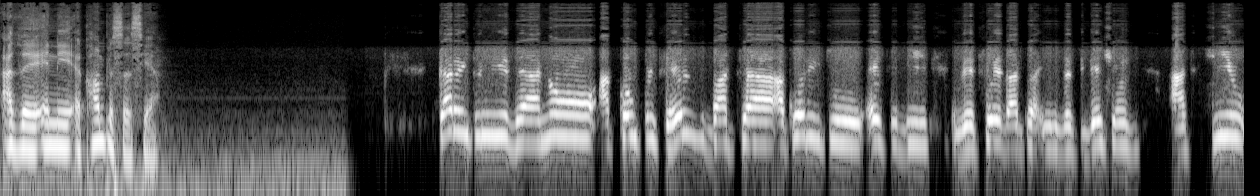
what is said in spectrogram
are there any accomplices here? Currently, there are no accomplices, but uh, according to ACB, they say that uh, investigations are still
